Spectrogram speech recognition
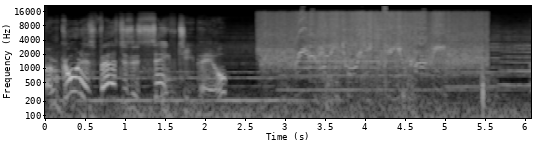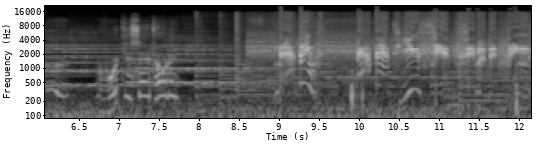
I'm going as fast as is safe, T-Pale. Uh, what'd you say, Tony? Nothing. I thought you said some of the things.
